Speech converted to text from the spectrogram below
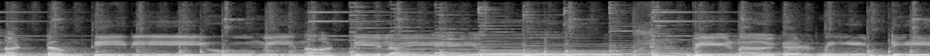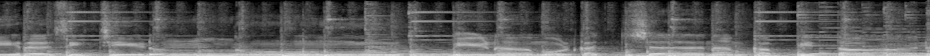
നട്ടം തിരിയുമി നാട്ടിലയ്യോ. വീണകൾ മീട്ടി രസിച്ചിടുന്നു. വീണമോൾ കച്ചനം കപ്പിത്താനും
